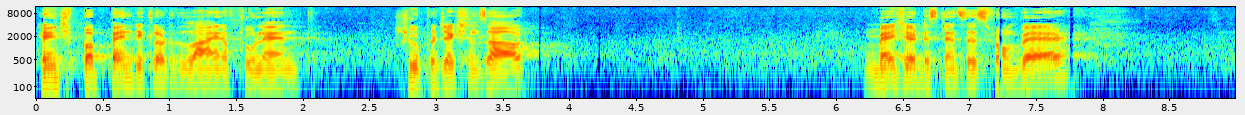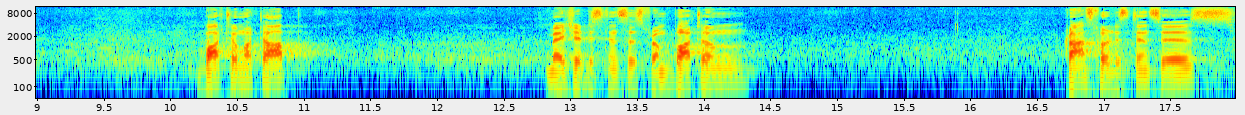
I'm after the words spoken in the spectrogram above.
Hinge perpendicular to the line of true length, shoot projections out, measure distances from where, bottom or top, measure distances from bottom, transfer distances,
